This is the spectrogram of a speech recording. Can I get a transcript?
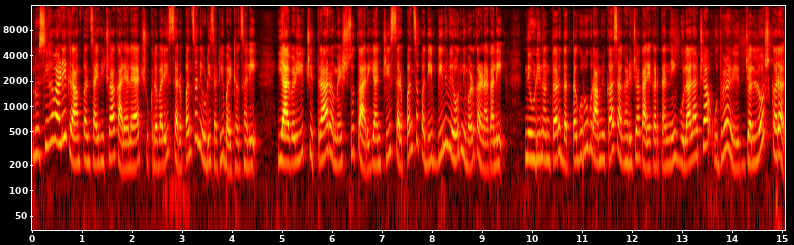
नृसिंहवाडी ग्रामपंचायतीच्या कार्यालयात शुक्रवारी सरपंच निवडीसाठी बैठक झाली. यावेळी चित्रा रमेश सुतार यांची सरपंचपदी बिनविरोध निवड करण्यात आली. निवडीनंतर दत्तगुरू ग्रामविकास आघाडीच्या कार्यकर्त्यांनी गुलालाच्या उधळणीत जल्लोष करत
